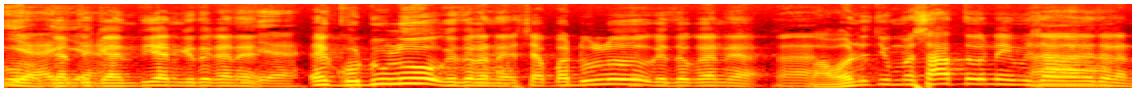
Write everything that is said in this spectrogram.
iya, oh, ganti-gantian gitu kan ya. Iya. Eh gue dulu gitu kan ya. Siapa dulu gitu kan ya. Ah. Lawannya cuma satu nih misalkan Ah. gitu kan.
